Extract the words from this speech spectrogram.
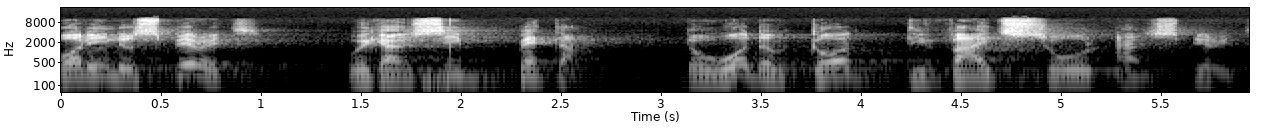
But in the spirit, we can see better. The word of God divides soul and spirit.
